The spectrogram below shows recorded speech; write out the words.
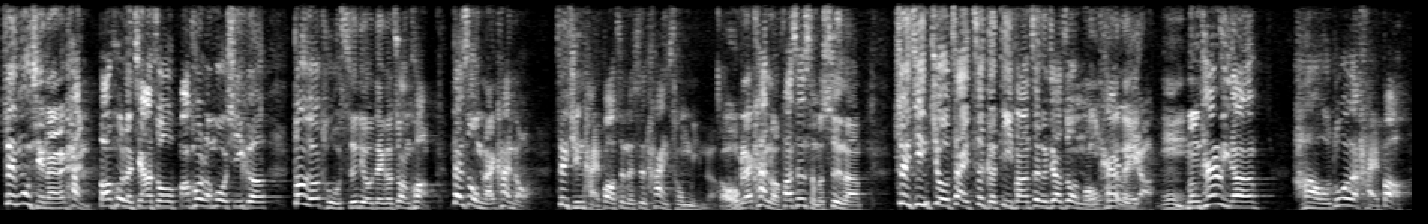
所以目前来来看，包括了加州，包括了墨西哥，都有土石流的一个状况。但是我们来看哦。这群海豹真的是太聪明了。Oh. 我们来看哦，发生什么事呢？最近就在这个地方，这个叫做蒙特利啊。嗯，蒙特利尔呢，好多的海豹，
